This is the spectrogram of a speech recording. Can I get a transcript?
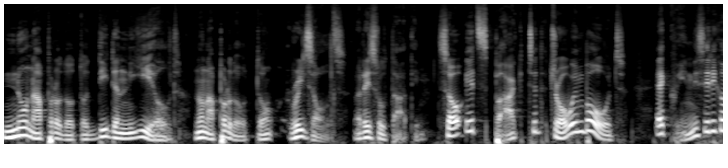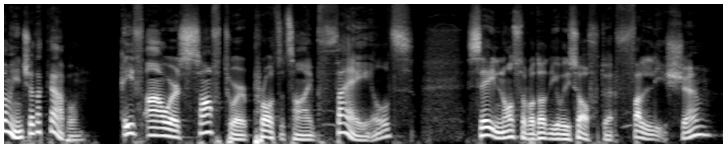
non ha prodotto, didn't yield, non ha prodotto results, risultati. So it's back to the drawing board e quindi si ricomincia da capo. If our software prototype fails, se il nostro prototipo di software fallisce,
